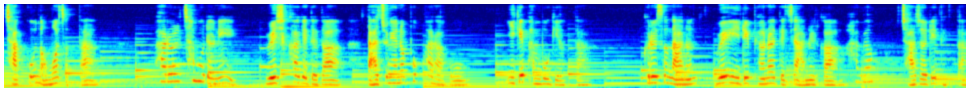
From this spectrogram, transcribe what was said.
자꾸 넘어졌다. 화를 참으려니 외식하게 되다 나중에는 폭발하고 이게 반복이었다. 그래서 나는 왜 일이 변화되지 않을까 하며 좌절이 됐다.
